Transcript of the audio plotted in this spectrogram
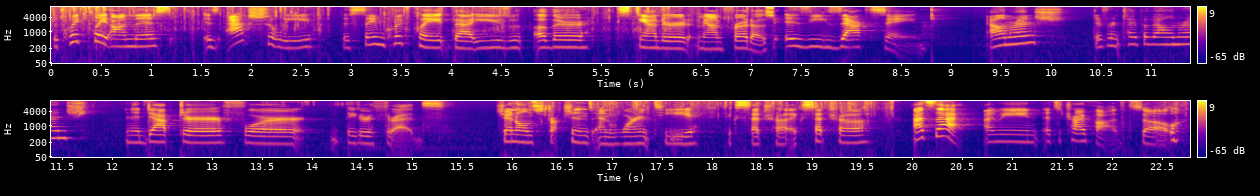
The quick plate on this is actually the same quick plate that you use with other standard Manfrottos. It is the exact same. Allen wrench, different type of Allen wrench, an adapter for bigger threads, general instructions and warranty, etc., etc. That's that. I mean, it's a tripod, so.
